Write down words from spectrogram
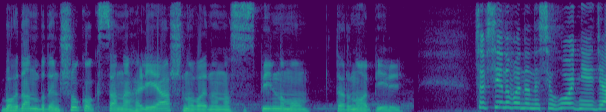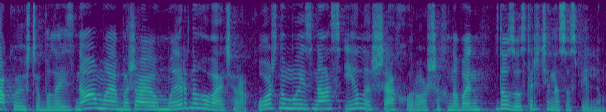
Богдан Буденчук, Оксана Галіяш. Новини на Суспільному. Тернопіль. Це всі новини на сьогодні. Дякую, що були із нами. Бажаю мирного вечора кожному із нас і лише хороших новин. До зустрічі на Суспільному.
